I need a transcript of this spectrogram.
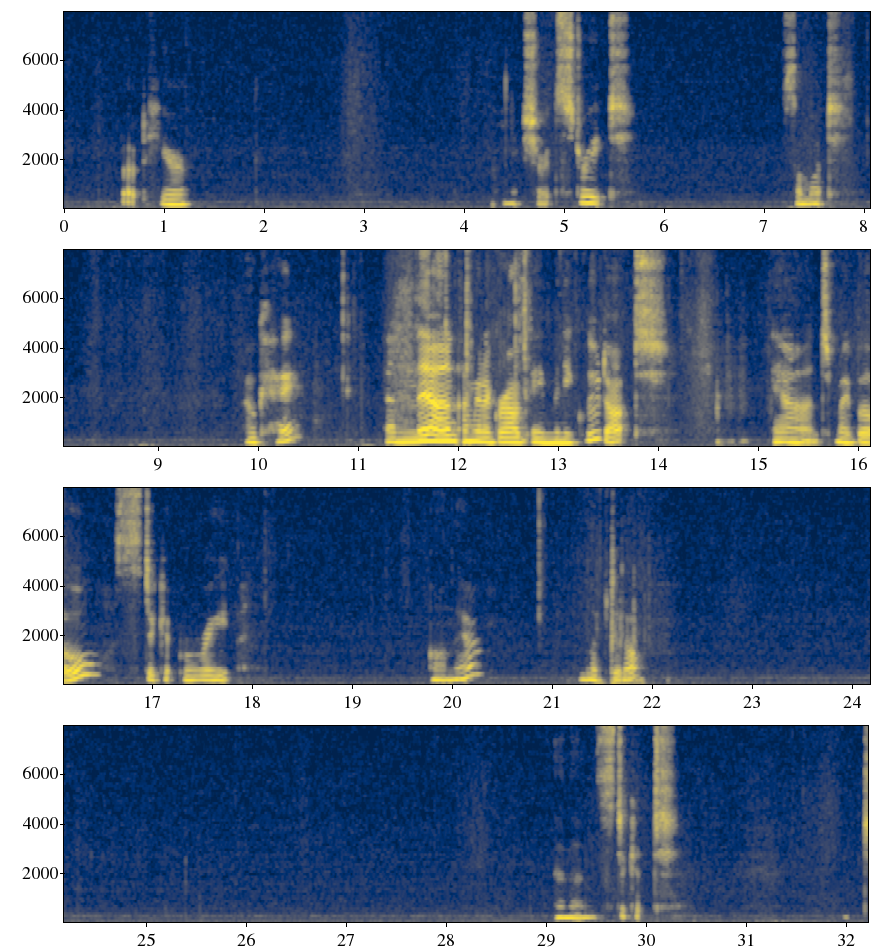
about here. Make sure it's straight somewhat. Okay, and then I'm going to grab a mini glue dot and my bow, stick it right on there, lift it up. And then stick it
